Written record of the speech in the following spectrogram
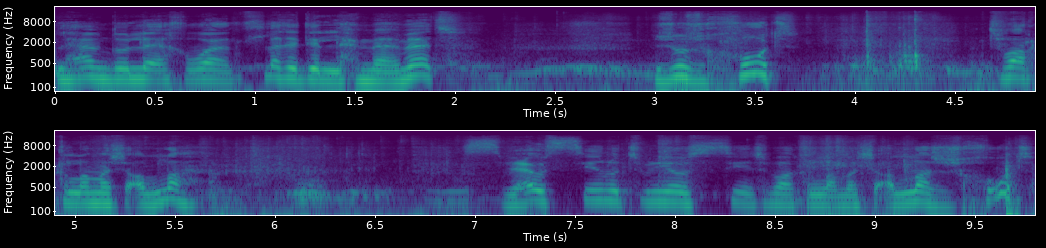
الحمد لله إخوان ثلاثة ديال الحمامات جوج خوت. تبارك الله ما شاء الله. 67 و 68 تبارك الله ما شاء الله جوج خوت.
